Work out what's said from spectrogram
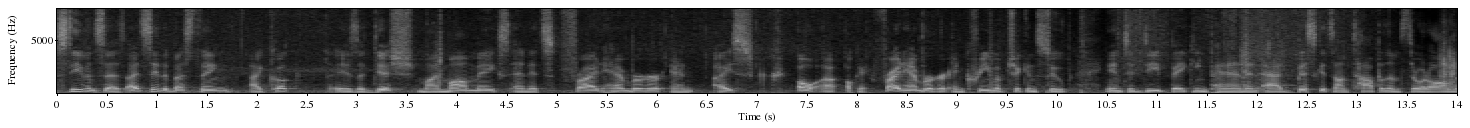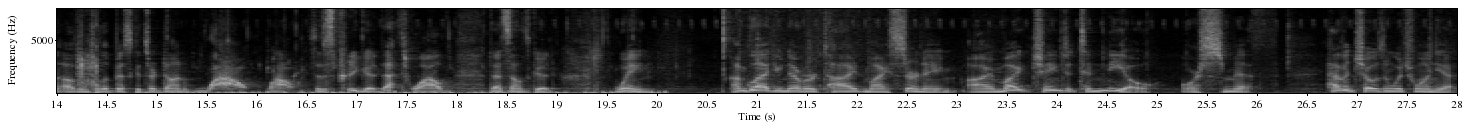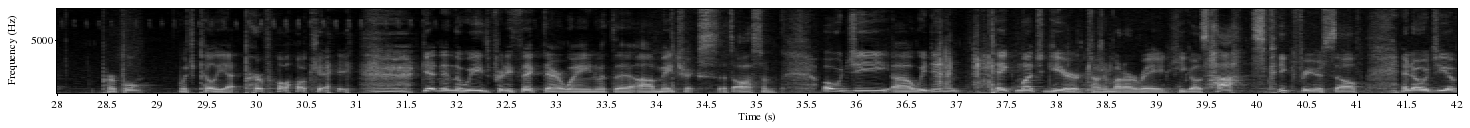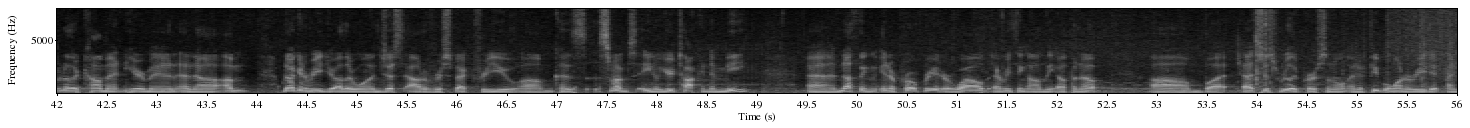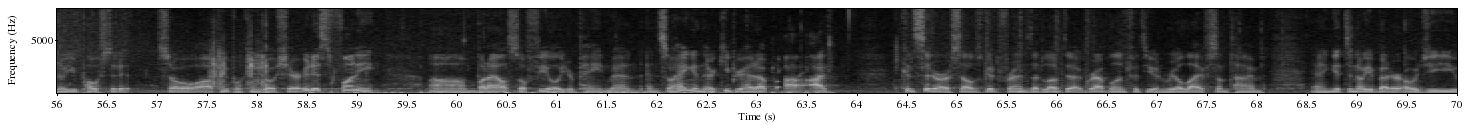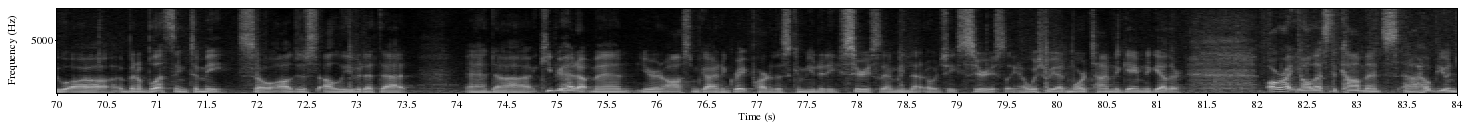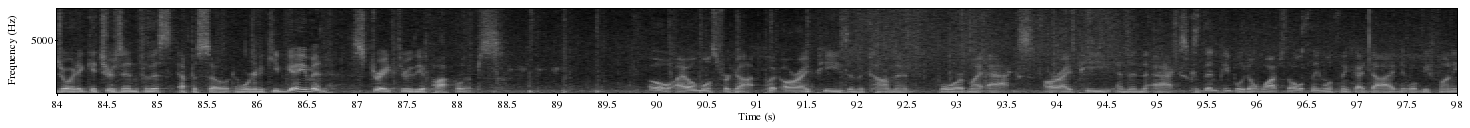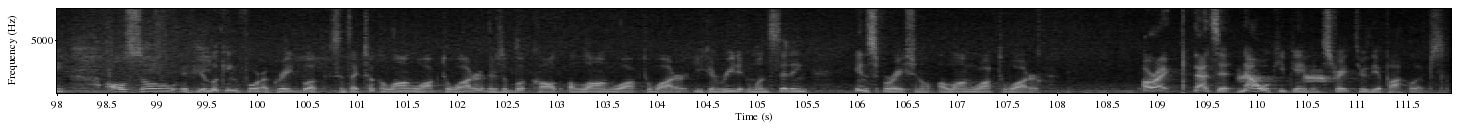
Steven says, I'd say the best thing I cook is a dish my mom makes, and it's fried hamburger and ice. Oh, uh, okay. Fried hamburger and cream of chicken soup into deep baking pan, and add biscuits on top of them. Throw it all in the oven until the biscuits are done. Wow, wow. This is pretty good. That's wild. That sounds good. Wayne, I'm glad you never tied my surname. I might change it to Neo or Smith. Haven't chosen which one yet. Purple? Which pill yet? Purple. Okay. Getting in the weeds pretty thick there, Wayne, with the uh, Matrix. That's awesome. OG, uh, we didn't take much gear talking about our raid. He goes, Ha, speak for yourself. And OG, you have another comment here, man. And uh, I'm. Not going to read your other one just out of respect for you, because sometimes you know you're talking to me, and nothing inappropriate or wild, everything on the up and up. Um, but that's just really personal, and if people want to read it, I know you posted it, so uh, people can go share. It is funny, um, but I also feel your pain, man. And so hang in there, keep your head up. Uh, I consider ourselves good friends. I'd love to grab lunch with you in real life sometime and get to know you better. OG, you uh, have been a blessing to me, so I'll just I'll leave it at that. And uh, keep your head up, man. You're an awesome guy and a great part of this community. Seriously, I mean that, OG. Seriously. I wish we had more time to game together. All right, y'all, that's the comments. Uh, I hope you enjoyed it. Get yours in for this episode. And we're going to keep gaming straight through the apocalypse. Oh, I almost forgot. Put RIPs in the comment for my axe. RIP and then the axe. Because then people who don't watch the whole thing will think I died and it will be funny. Also, if you're looking for a great book, since I took a long walk to water, there's a book called A Long Walk to Water. You can read it in one sitting. Inspirational. A Long Walk to Water. All right, that's it. Now we'll keep gaming straight through the apocalypse.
